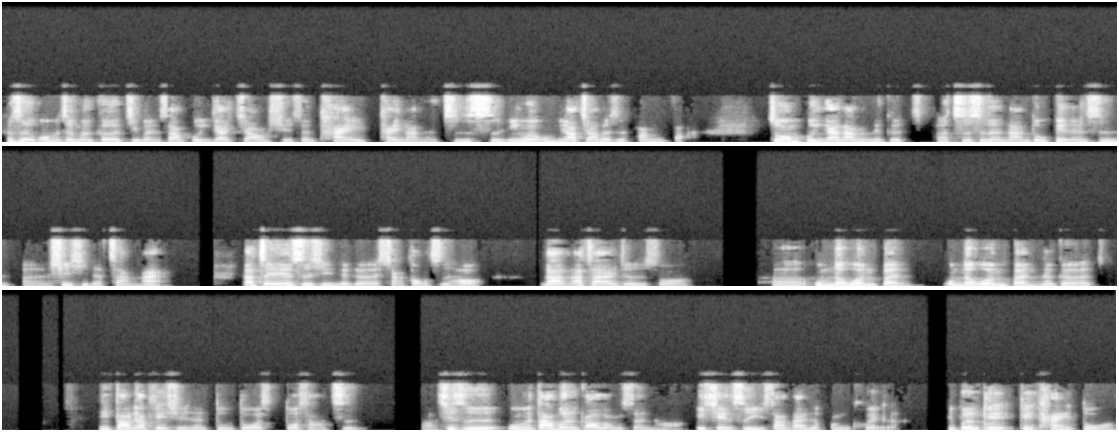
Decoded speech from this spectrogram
可是我们这门课基本上不应该教学生太太难的知识，因为我们要教的是方法，所以我们不应该让那个呃知识的难度变成是呃学习的障碍。那这件事情那个想通之后。那那再来就是说，呃，我们的文本，我们的文本那个，你到底要给学生读多多少字啊？其实我们大部分的高中生哈，一千次以上大概就崩溃了，你不能给给太多。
